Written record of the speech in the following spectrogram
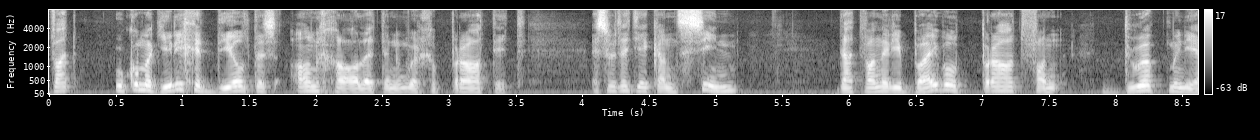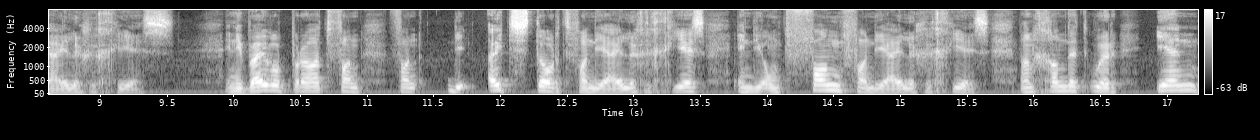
wat hoekom ek hierdie gedeeltes aangehaal het en oor gepraat het is sodat jy kan sien dat wanneer die Bybel praat van doop met die Heilige Gees en die Bybel praat van van die uitstort van die Heilige Gees en die ontvang van die Heilige Gees dan gaan dit oor een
